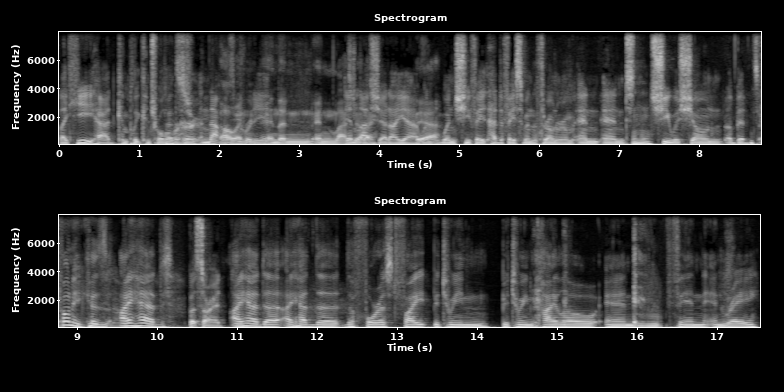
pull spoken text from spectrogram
Like he had complete control over her, and that was oh, and, pretty. and then in Last in Jedi. Last Jedi, yeah, Yeah. When, when she fa- had to face him in the throne room, and and she was shown a bit. It's funny because I had but sorry, I had uh, I had the the forest fight between between Kylo and Finn and Rey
